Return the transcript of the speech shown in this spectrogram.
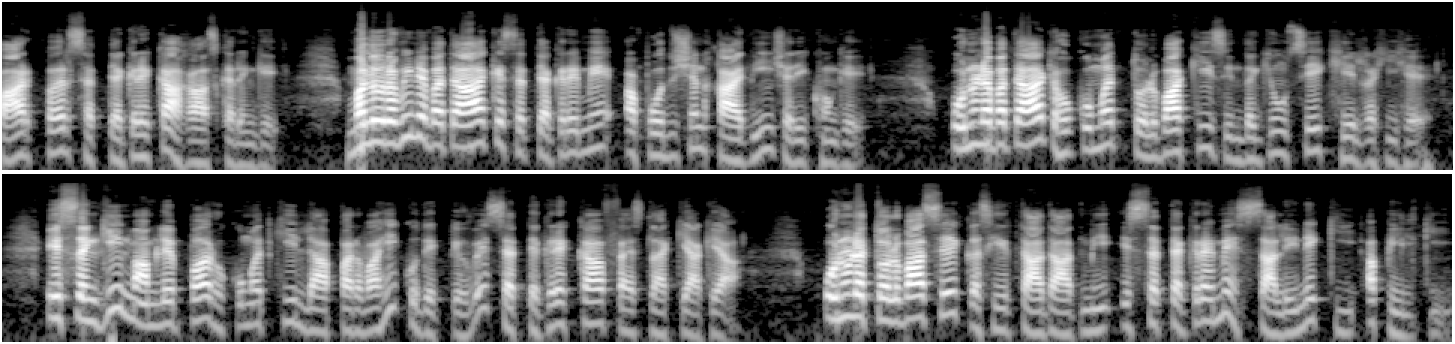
पार्क पर सत्याग्रह का आगाज़ करेंगे। मल्लू रवि ने बताया कि सत्याग्रह में अपोजिशन कायदीन शरीक होंगे। उन्होंने बताया कि हुकूमत तलबा की जिंदगियों से खेल रही है। इस संगीन मामले पर हुकूमत की लापरवाही को देखते हुए सत्याग्रह का फैसला किया गया। उन्होंने तलबा से कसीर तादाद में इस सत्याग्रह में हिस्सा लेने की अपील की।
